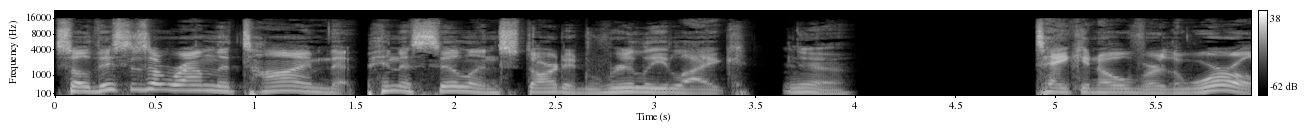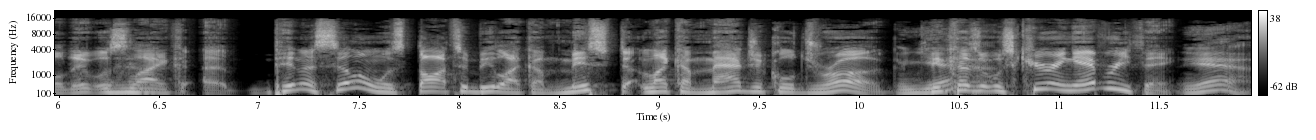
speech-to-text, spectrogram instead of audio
So this is around the time that penicillin started really like Yeah. Taking over the world. It was Yeah. like uh, penicillin was thought to be like a mist, like a magical drug Yeah. because it was curing everything Yeah.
